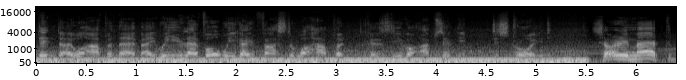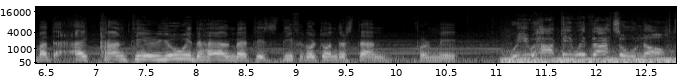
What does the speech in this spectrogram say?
Dindo, what happened there, mate? Were you level? Were you going faster? What happened? Because you got absolutely destroyed. Sorry, Matt, but I can't hear you with the helmet. It's difficult to understand for me. Were you happy with that or not?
